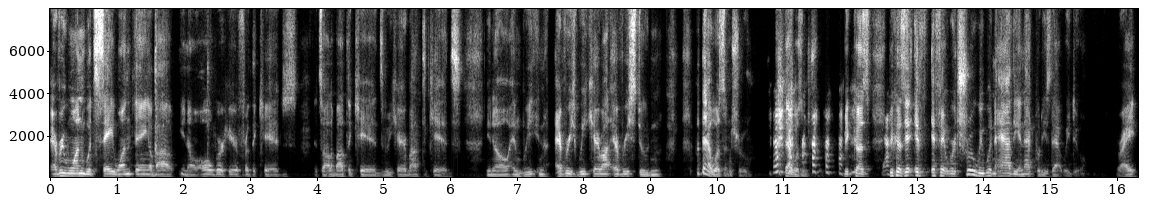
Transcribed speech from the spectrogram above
everyone would say one thing about you know oh we're here for the kids it's all about the kids. We care about the kids, you know, and we in every we care about every student. But that wasn't true. That wasn't true because yeah. because if if it were true, we wouldn't have the inequities that we do, right?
